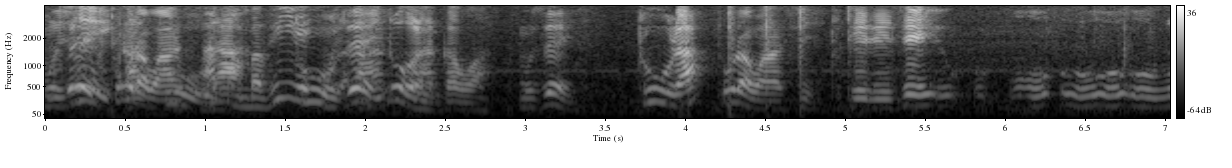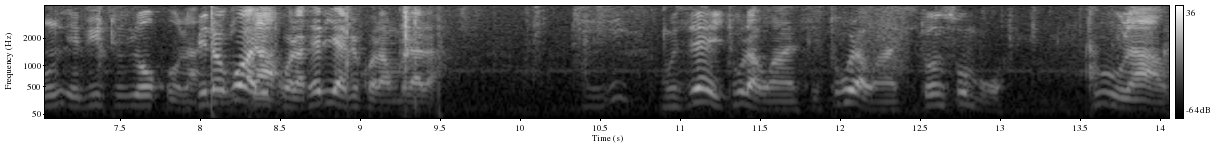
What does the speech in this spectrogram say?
muzeeyi tuula wansi. Aka mbaviire. Muzeeyi. tuula. Tuula wansi. Tutereze o- o- o- o- ebintu byokola. Bino gwe wabikola tebyabikola mulala. Muzeeyi tuula wansi. Tuula wansi tonsumbuwa tuula awo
